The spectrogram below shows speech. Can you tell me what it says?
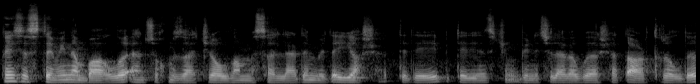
Pensiya sistemi ilə bağlı ən çox müzakirə olunan məsələlərdən biri də yaş həddidir. Dediyiniz kimi bir neçə il əvvəl bu yaş həddi artırıldı.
